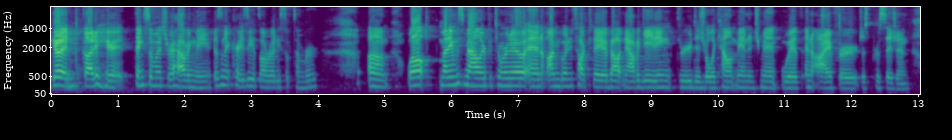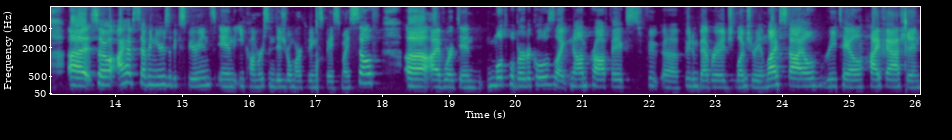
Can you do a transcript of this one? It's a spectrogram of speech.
Good. Glad to hear it. Thanks so much for having me. Isn't it crazy? It's already September. Um, well, my name is Mallory Patorno, and I'm going to talk today about navigating through digital account management with an eye for just precision. Uh, so, I have seven years of experience in the e commerce and digital marketing space myself. Uh, I've worked in multiple verticals like nonprofits, food, uh, food and beverage, luxury and lifestyle, retail, high fashion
